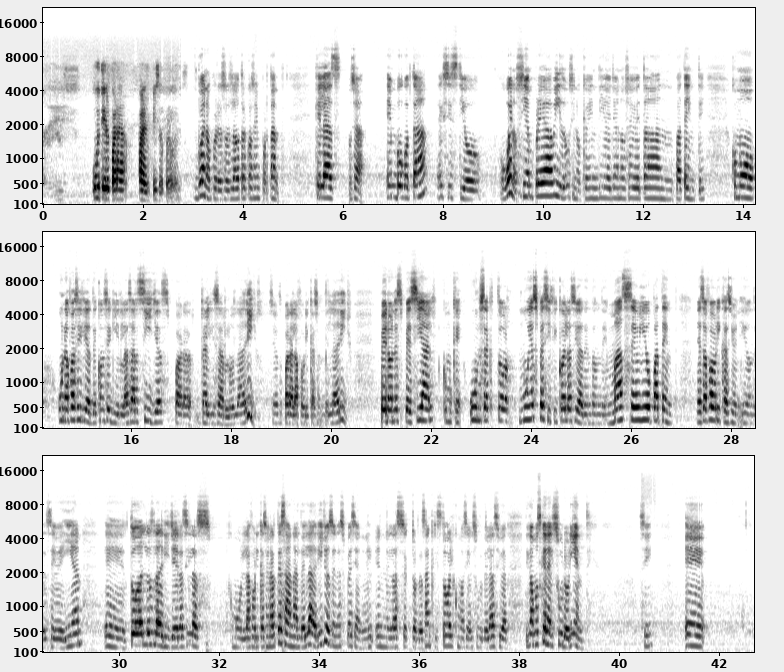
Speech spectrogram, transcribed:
útil para, para el piso, pero bueno. pero eso es la otra cosa importante, que las, o sea, en Bogotá existió, o bueno, siempre ha habido, sino que hoy en día ya no se ve tan patente, como una facilidad de conseguir las arcillas para realizar los ladrillos. Para la fabricación del ladrillo. Pero en especial, como que un sector muy específico de la ciudad en donde más se vio patente esa fabricación y donde se veían eh, todas las ladrilleras y las como la fabricación artesanal del ladrillo es en especial en el, sector de San Cristóbal, como hacia el sur de la ciudad, digamos que en el suroriente. ¿sí? Eh,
